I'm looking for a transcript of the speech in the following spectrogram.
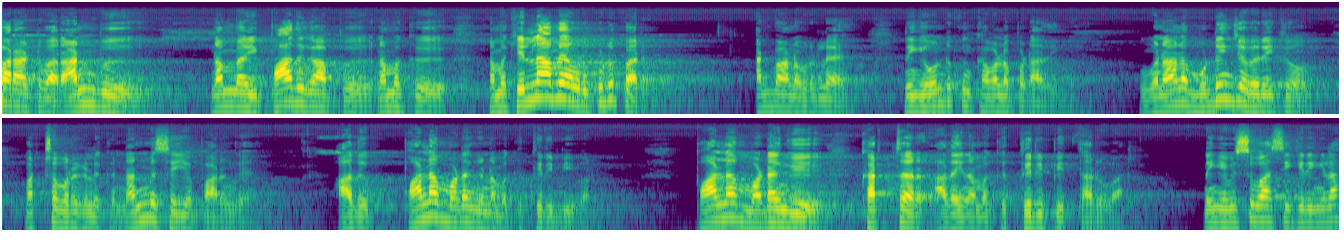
பாராட்டுவார் அன்பு நம்மை பாதுகாப்பு நமக்கு நமக்கு எல்லாமே அவர் கொடுப்பார். அன்பானவர்களை நீங்கள் ஒன்றுக்கும் கவலைப்படாதீங்க. உங்களால் முடிஞ்ச வரைக்கும் மற்றவர்களுக்கு நன்மை செய்ய பாருங்கள் அது பல மடங்கு நமக்கு திரும்பி வரும். பல மடங்கு கர்த்தர் அதை நமக்கு திருப்பி தருவார். நீங்கள் விசுவாசிக்கிறீங்களா?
